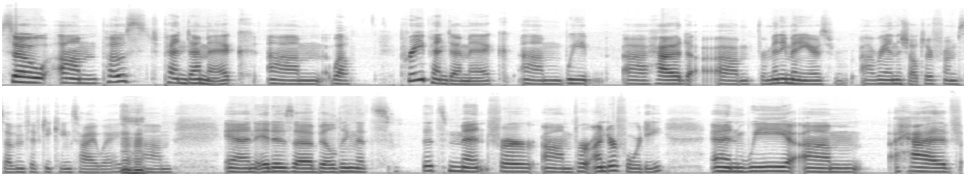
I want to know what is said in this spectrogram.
So um, post pandemic, um, well, pre pandemic, um, we uh, had um, for many many years uh, ran the shelter from 750 Kings Highway, um, and it is a building that's that's meant for um, for under 40, and we. Um, have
